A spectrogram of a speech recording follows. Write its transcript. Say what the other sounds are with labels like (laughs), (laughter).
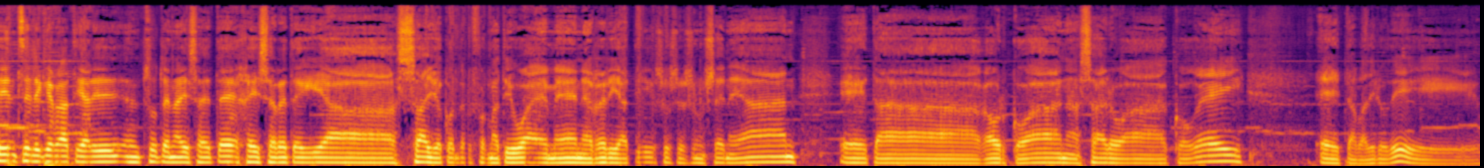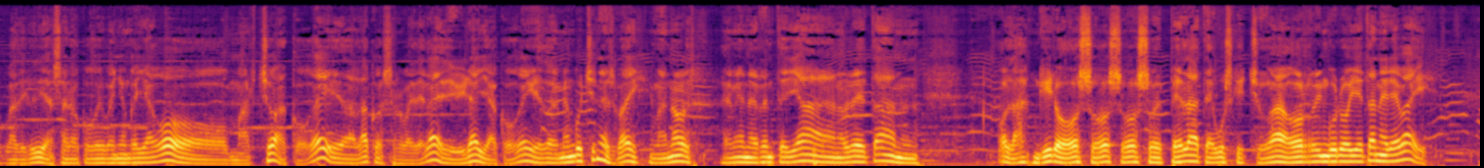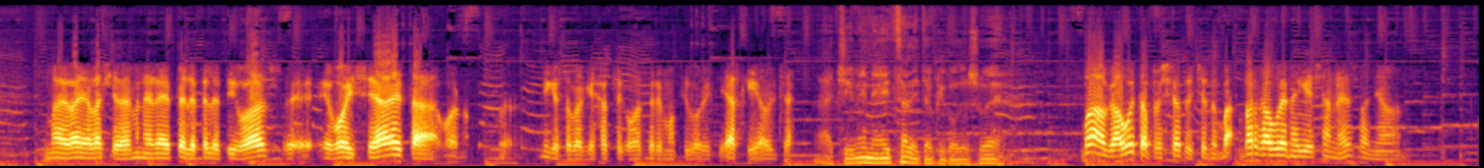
Zintzilik irratiari entzuten ari zaete, geiz erretegia saio kontrainformatiboa hemen herreriatik, zuzesun zenean, eta gaurkoan azaroako gehi, eta badirudi, badirudi azaroako gehi baino gehiago, martxoako gehi, da lako zerbait dela, edo gehi, edo hemen gutxinez bai, Imanol, hemen errenteian, horretan, hola, giro oso, oso, oso epela eta eguzkitsua, horrin guru horietan ere bai. Bai, bai, alaxia da hemen ere pele pele tigoaz, e, egoizea eta, bueno, nik ez da jatzeko bat ere moziborik, argi gabiltza. Atximene eitzaleta eukiko duzu, eh? Ba, gau eta preskatu itxen ba, bar gauen egia esan ez, baina,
